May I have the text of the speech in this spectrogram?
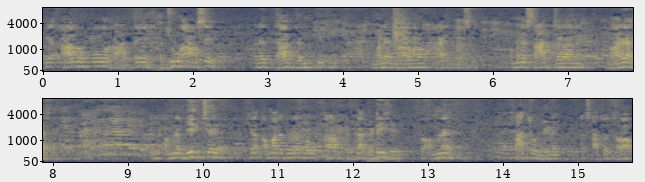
કે આ લોકો રાતે હજુ આવશે અને ધાક ધમકીથી મને મારવાનો ટ્રાય કરશે. અમને સાત જણાને માર્યા છે. એટલે અમને બીક છે કે અમારા જોડે બહુ ખરાબ ઘટના ઘટી છે. તો અમને સાચો નિર્ણય, સાચો જવાબ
